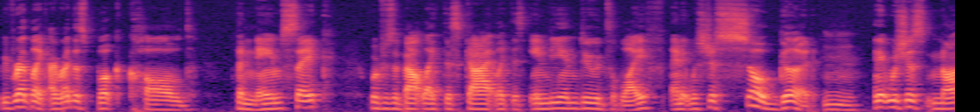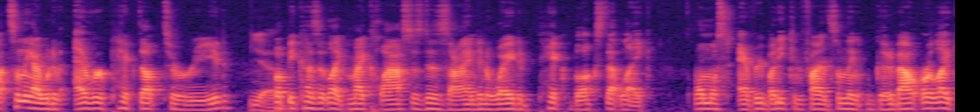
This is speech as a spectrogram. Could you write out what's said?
we've read like I read this book called The Namesake, which was about like this guy, like this Indian dude's life, and it was just so good. mm, And it was just not something I would have ever picked up to read. yeah, but because it like my class is designed in a way to pick books that like almost everybody can find something good about or like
